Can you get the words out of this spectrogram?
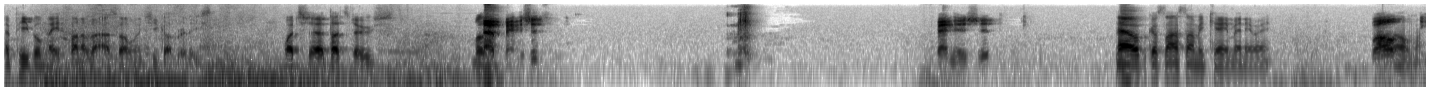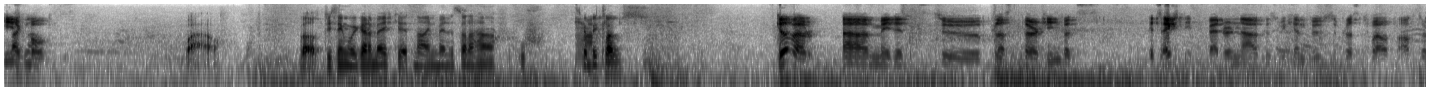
And people made fun of that as well when she got released. Watch uh, Dutch Deuce. Well, Uh, banish it. Banish it. No, because last time he came anyway. Well, Oh my- he's Like now. pulled. Wow. Well, do you think we're gonna make it? Nine minutes and a half. Oof. It's gonna be close. Could have uh, made it to plus 13, but it's- it's actually better now because we can boost to plus 12 after.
